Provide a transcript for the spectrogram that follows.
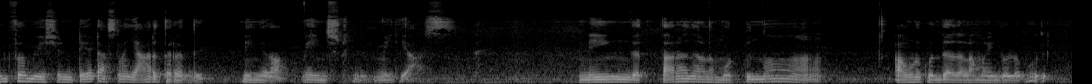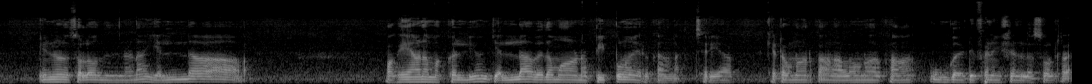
இன்ஃபர்மேஷன் டேட்டாஸ்லாம் யார் தர்றது? நீங்கள் தான் மெயின் ஸ்ட்ரீம் மீடியாஸ் நீங்கள் தரதால் மட்டும்தான் அவனுக்கு வந்து அதெல்லாம் மைண்ட் உள்ள போகுது. இன்னொன்று சொல்ல வந்தது என்னென்னா எல்லா வகையான மக்கள்லேயும் எல்லா விதமான பீப்புளும் இருக்காங்க. சரியா? கெட்டவனும் இருக்கான் நல்லவனும் இருக்கான். உங்கள் டிஃபனேஷனில் சொல்கிறேன்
